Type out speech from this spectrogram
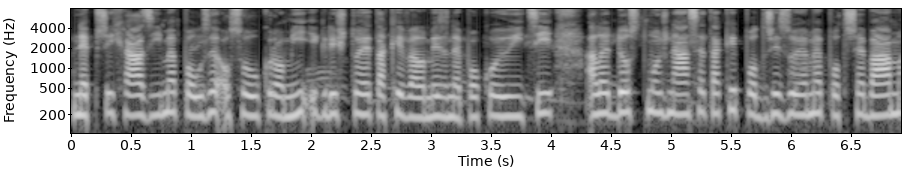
Nepřicházíme pouze o soukromí, i když to je taky velmi znepokojující, ale dost možná se taky podřizujeme potřebám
